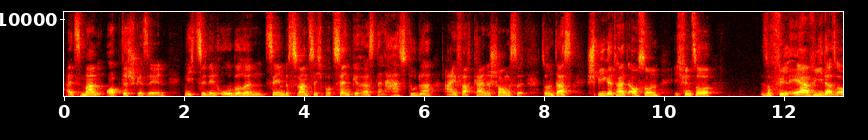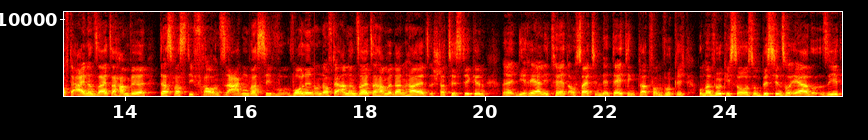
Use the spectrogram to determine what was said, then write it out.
als Mann optisch gesehen nicht zu den oberen 10 bis 20 Prozent gehörst, dann hast du da einfach keine Chance. So, und das spiegelt halt auch so ein, ich finde so, so viel eher wieder. So auf der einen Seite haben wir das, was die Frauen sagen, was sie wollen, und auf der anderen Seite haben wir dann halt Statistiken, ne, die Realität auf Seiten der Dating-Plattform wirklich, wo man wirklich so so ein bisschen so eher sieht,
